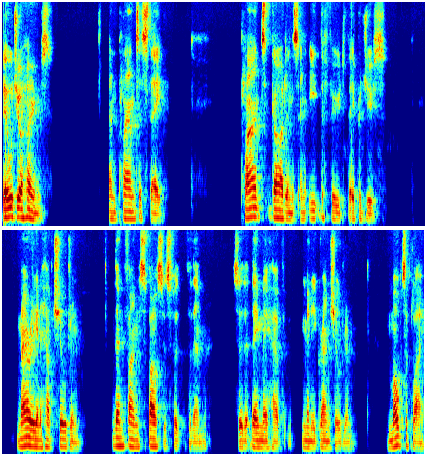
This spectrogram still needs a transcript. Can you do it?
Build your homes and plan to stay. Plant gardens and eat the food they produce. Marry and have children, then find spouses for, for them so that they may have many grandchildren. Multiply.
